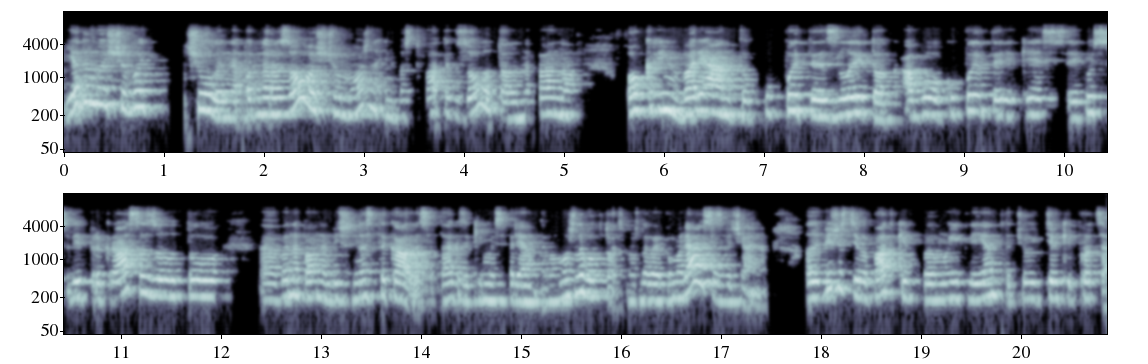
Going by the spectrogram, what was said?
Я думаю, що ви чули неодноразово, що можна інвестувати в золото, але напевно окрім варіанту купити злиток або купити якесь, якусь собі прикрасу золоту, е, ви, напевно, більше не стикалися так, з якимись варіантами. Можливо, хтось, можливо, я помиляюся, звичайно, але в більшості випадків е, мої клієнти чують тільки про це.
